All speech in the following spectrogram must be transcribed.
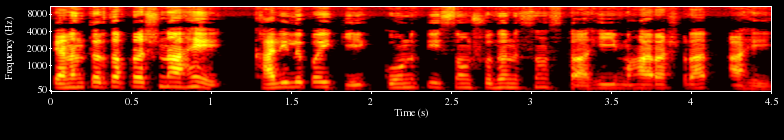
त्यानंतरचा प्रश्न आहे खालीलपैकी कोणती संशोधन संस्था ही महाराष्ट्रात आहे?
